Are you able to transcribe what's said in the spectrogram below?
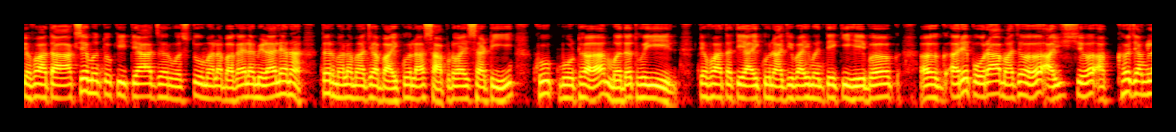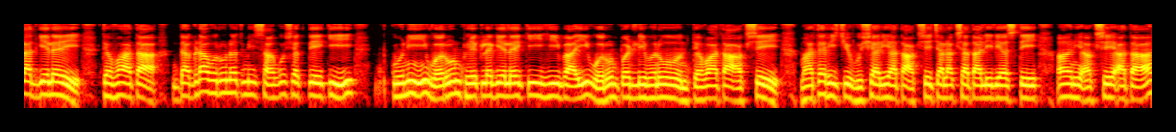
तेव्हा आता अक्षय म्हणतो की त्या जर वस्तू मला बघायला मिळाल्या ना तर मला माझ्या बायकोला सापडवायसाठी खूप मोठा मदत होईल. तेव्हा आता ते ऐकून आजीबाई म्हणते की हे बघ अग- अरे पोरा माझं आयुष्य अख्खं जंगलात गेलं आहे तेव्हा आता दगडावरूनच मी सांगू शकते की कुणी वरून फेकलं गेलंय की ही बाई वरून पडली म्हणून. तेव्हा आता अक्षय म्हातारीची हुशारी आता अक्षयच्या लक्षात आलेली असते. आणि अक्षय आता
